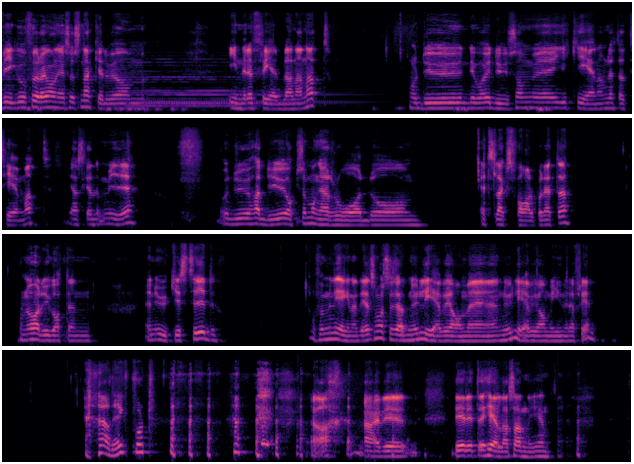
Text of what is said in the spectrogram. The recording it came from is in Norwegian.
Viggo, förra gången så snackade vi om inre fred bland annat. Och du, det var ju du som eh, gick igenom detta temat ganska mycket. Och du hade ju också många råd och ett slags svar på detta. Och nu har det ju gått en, en ukes tid. Och för min egna del så måste jag säga att nu lever jag med, nu lever jag med inre fred. Ja, det gick fort. ja, nej, det, det är lite hela sanningen.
